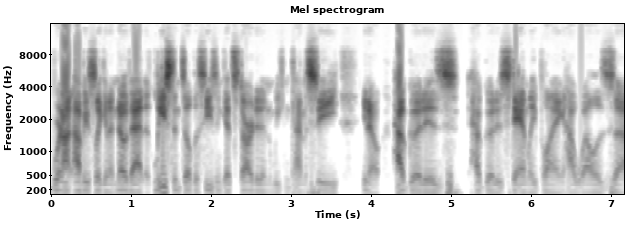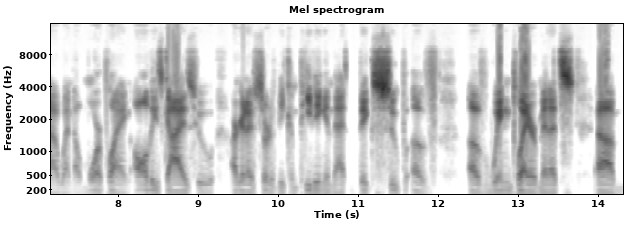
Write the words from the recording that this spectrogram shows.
we're not obviously going to know that at least until the season gets started and we can kind of see you know how good is how good is stanley playing how well is uh, wendell moore playing all these guys who are going to sort of be competing in that big soup of of wing player minutes. Um,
